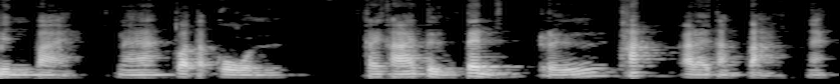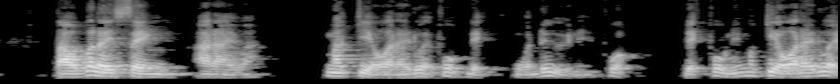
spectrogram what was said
บินไปนะก็ตะโกน คล้ายๆ ตื่นเต้น หรือทักอะไรต่างๆนะเต่าก็เลยเซ็งอะไรวะมาเกี่ยวอะไรด้วย พวกเด็กหัวดื้อนี่พวกเด็กพวกนี้มาเกี่ยวอะไรด้วย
